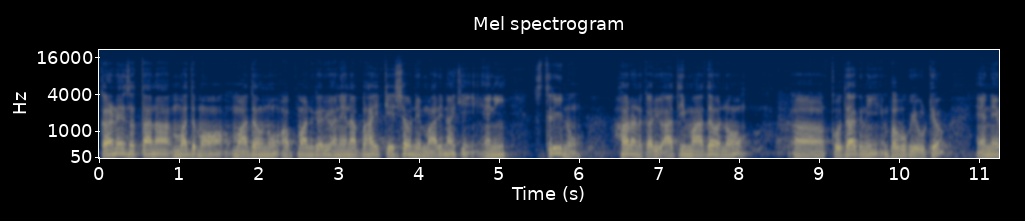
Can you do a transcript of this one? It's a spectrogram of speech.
કર્ણે સત્તાના મદમાં માધવનું અપમાન કર્યું અને એના ભાઈ કેશવને મારી નાખી. એની સ્ત્રીનું હરણ કર્યું. આથી માધવનો અ, કોધાગ્નિ ભભૂકી ઉઠ્યો. એને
